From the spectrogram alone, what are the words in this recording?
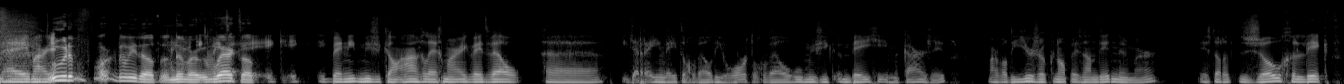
Nee, maar Hoe de fuck doe je dat? Een nummer, hoe werkt dat? Ik, ik, ik ben niet muzikaal aangelegd, maar ik weet wel, iedereen weet toch wel, die hoort toch wel hoe muziek een beetje in elkaar zit. Maar wat hier zo knap is aan dit nummer, is dat het zo gelikt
